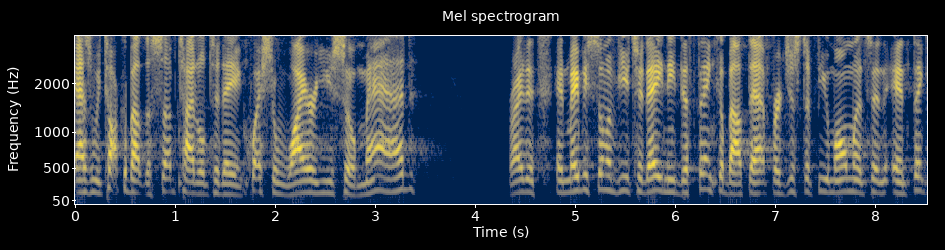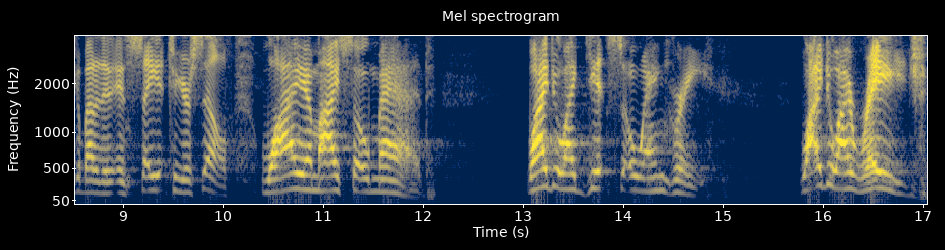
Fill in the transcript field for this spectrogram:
as we talk about the subtitle today and question, why are you so mad? Right? And maybe some of you today need to think about that for just a few moments and, and think about it and say it to yourself. Why am I so mad? Why do I get so angry? Why do I rage?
